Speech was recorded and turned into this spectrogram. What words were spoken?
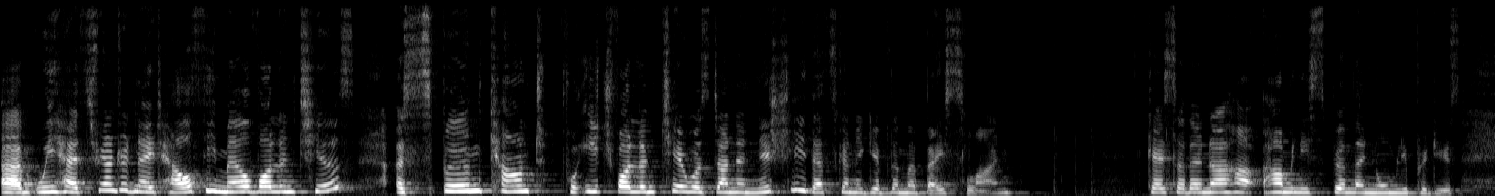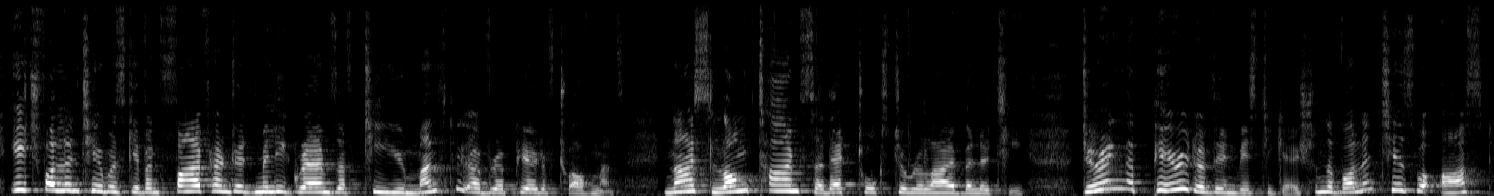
um, we had 308 healthy male volunteers. A sperm count for each volunteer was done initially. That's going to give them a baseline. Okay, so they know how, how many sperm they normally produce. Each volunteer was given 500 milligrams of TU monthly over a period of 12 months. Nice long time, so that talks to reliability. During the period of the investigation, the volunteers were asked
